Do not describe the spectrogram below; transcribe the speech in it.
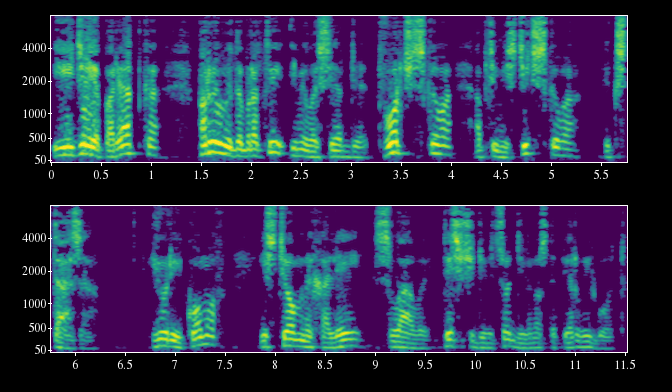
и идея порядка, порывы доброты и милосердия, творческого, оптимистического экстаза. Юрий Комов из темных аллей славы, 1991 год.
